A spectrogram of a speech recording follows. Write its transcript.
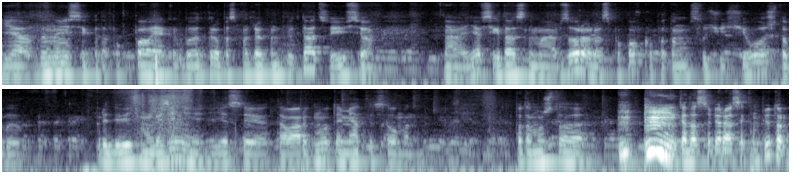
я в DNS, когда покупал, я как бы открыл, посмотрел комплектацию и все. А, я всегда снимаю обзоры, распаковку, потом в случае чего, чтобы предъявить в магазине, если товар гнутый, мятый, сломанный. Потому что, когда собирается компьютер,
